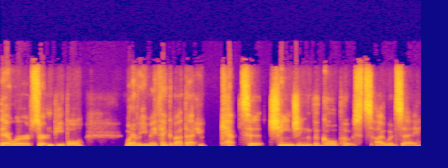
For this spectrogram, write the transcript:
there were certain people whatever you may think about that who kept to changing the goalposts, I would say.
